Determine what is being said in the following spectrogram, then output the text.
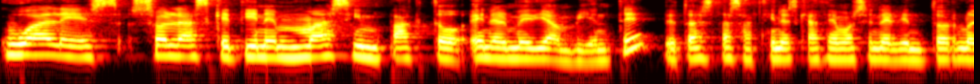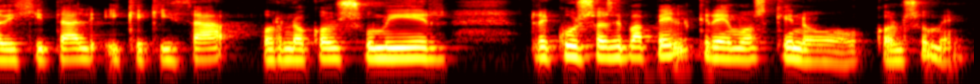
cuáles son las que tienen más impacto en el medio ambiente, de todas estas acciones que hacemos en el entorno digital y que quizá por no consumir recursos de papel creemos que no consumen,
